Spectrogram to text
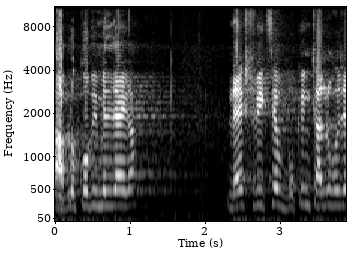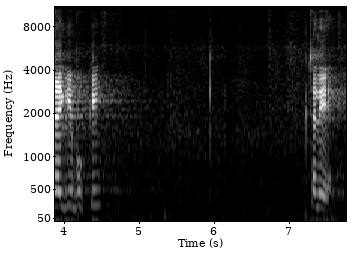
आप लोग को भी मिल जाएगा। नेक्स्ट वीक से बुकिंग चालू हो जाएगी बुक की। चलिए।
